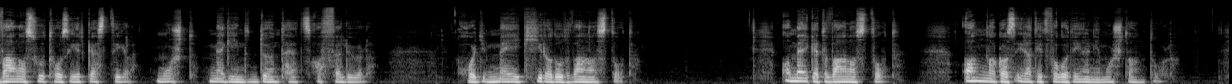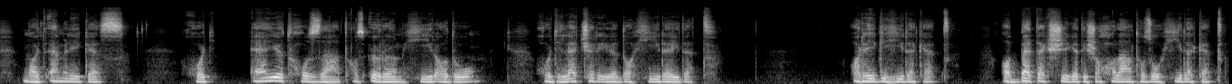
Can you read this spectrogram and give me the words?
válaszúthoz érkeztél, most megint dönthetsz a felől, hogy melyik híradót választod. Amelyeket választod, annak az életét fogod élni mostantól. Majd emlékezz, hogy eljött hozzád az öröm híradó, hogy lecseréld a híreidet, a régi híreket, a betegséget és a halált hozó híreket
